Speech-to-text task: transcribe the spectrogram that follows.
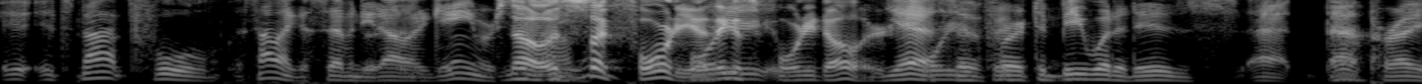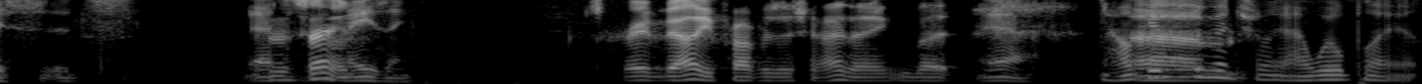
it- It's not full. It's not like a seventy dollar game or something. No, it's like forty. I think it's forty dollars. yeah. 40 So or for it to be what it is at that Yeah. price, it's that's Insane. amazing. it's a great value proposition, I think. But Yeah. I'll get it um, eventually. I will play it.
